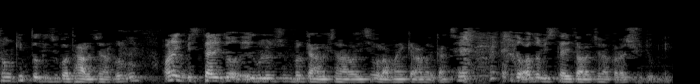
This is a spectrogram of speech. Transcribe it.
সংক্ষিপ্ত কিছু কথা আলোচনা করব। অনেক বিস্তারিত এগুলো সম্পর্কে আলোচনা রয়েছে ওলামাই কালামের কাছে, কিন্তু অত বিস্তারিত আলোচনা করার সুযোগ নেই।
